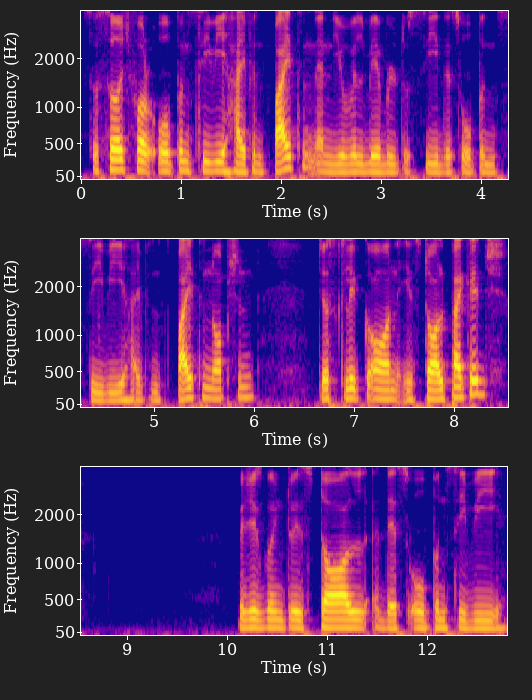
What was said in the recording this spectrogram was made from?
So search for opencv hyphen python and you will be able to see this opencv hyphen python option just click on install package which is going to install this OpenCV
